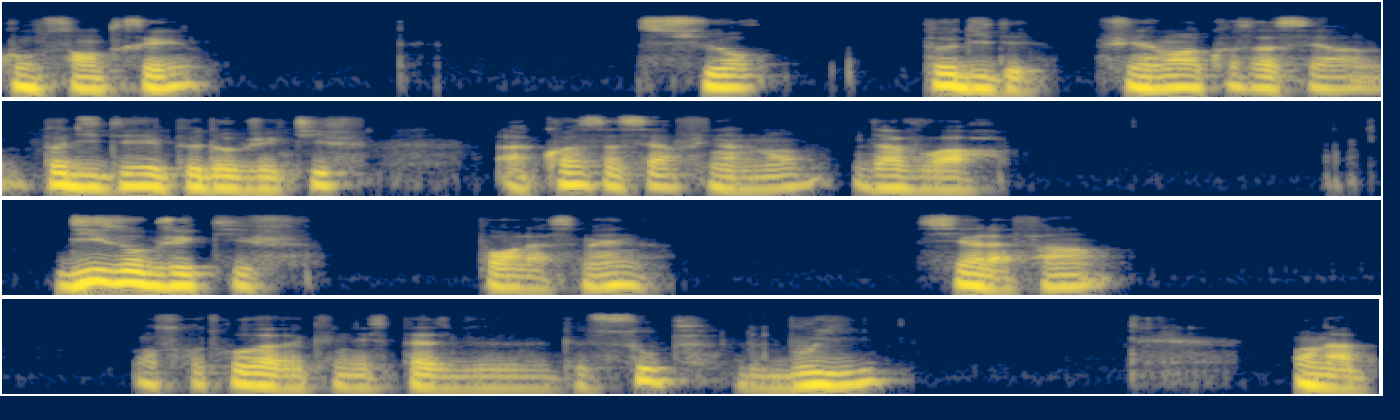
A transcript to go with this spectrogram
concentré sur peu d'idées. Finalement, à quoi ça sert Peu d'idées et peu d'objectifs. À quoi ça sert finalement d'avoir 10 objectifs pour la semaine, si à la fin, on se retrouve avec une espèce de, soupe, de bouillie, on n'a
